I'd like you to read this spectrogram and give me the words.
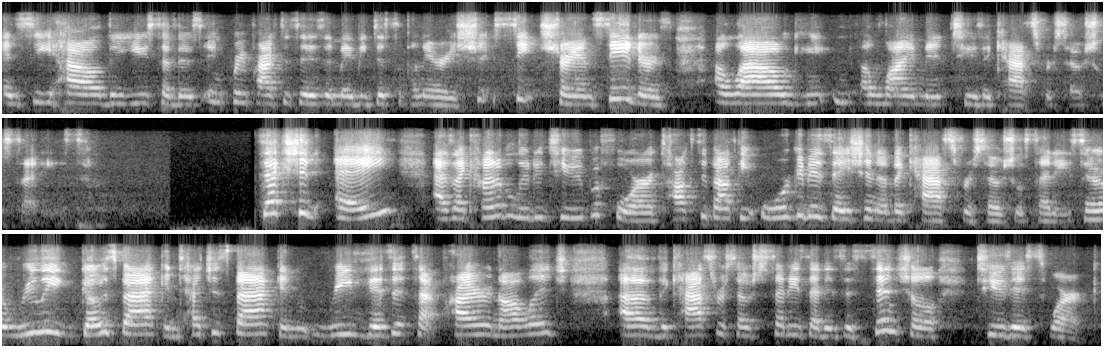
and see how the use of those inquiry practices and maybe disciplinary strand standards allow alignment to the CAS for social studies. Section A, as I kind of alluded to before, talks about the organization of the KAS for social studies. So it really goes back and touches back and revisits that prior knowledge of the KAS for social studies that is essential to this work.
